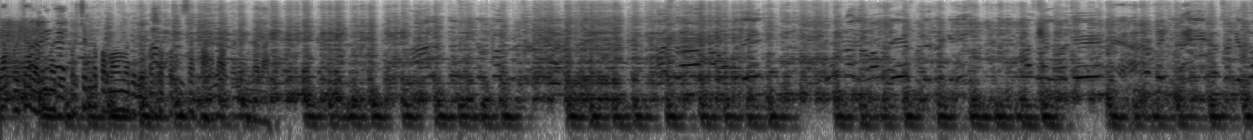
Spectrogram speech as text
या प्रचार रॅलीमध्ये प्रचंड प्रमाणामध्ये लोकांचा प्रतिसाद पाहायला आपल्याला मिळाला आहे. दर्शन घेतलं.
